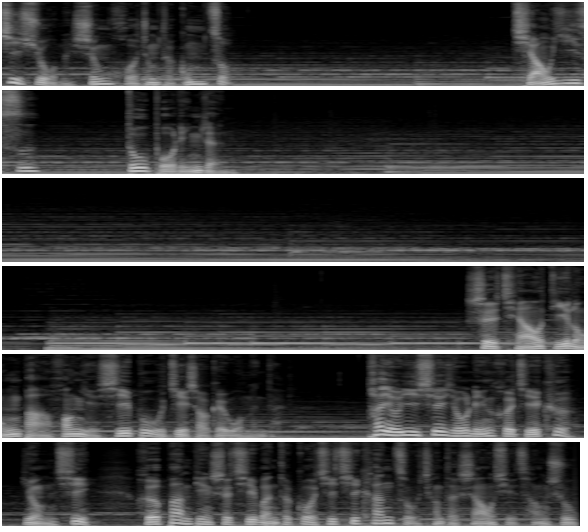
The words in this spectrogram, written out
继续我们生活中的工作。乔伊斯，都柏林人，是乔迪龙把《荒野西部》介绍给我们的。他有一些由联合杰克、勇气。和半便士奇闻的过期期刊组成的少许藏书，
